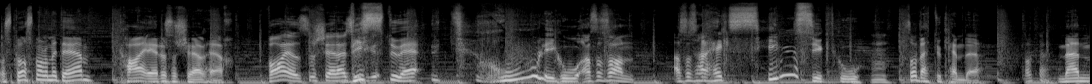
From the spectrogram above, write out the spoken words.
Og spørsmålet mitt er hva er det som skjer her? Hva er det som skjer her? Hvis du er utrolig god, altså sånn, altså sånn helt sinnssykt god, så vet du hvem det er. Okay. Men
